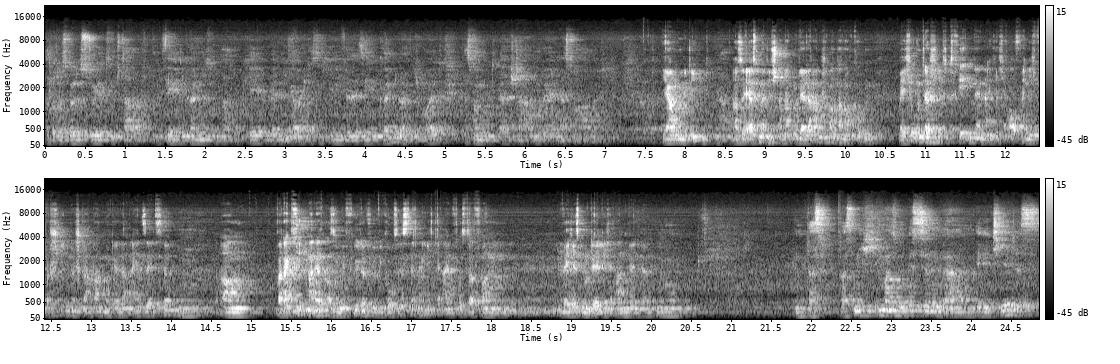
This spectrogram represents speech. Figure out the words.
Also das würdest du jetzt im Startup empfehlen können, dass man sagt, okay, wenn ihr euch das nicht individualisieren könnt oder nicht wollt, dass man mit äh, Standardmodellen erstmal arbeitet. Ja, unbedingt. Ja. Also erstmal die Standardmodelle anschauen, dann auch gucken, welche Unterschiede treten denn eigentlich auf, wenn ich verschiedene Standardmodelle einsetze. Mhm. Ähm, weil dann kriegt man erstmal so ein Gefühl dafür, wie groß ist denn eigentlich der Einfluss davon, welches Modell ich anwende. Mhm. Und das, was mich immer so ein bisschen ähm, irritiert, ist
